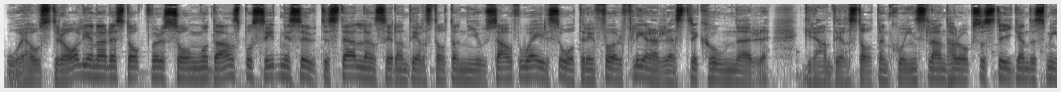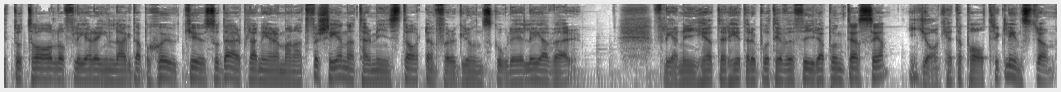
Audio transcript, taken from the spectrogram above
Och i Australien är det stopp för sång och dans på Sydneys uteställen sedan delstaten New South Wales återinför flera restriktioner. Granndelstaten Queensland har också stigande smittotal och flera inlagda på sjukhus och där planerar man att försena terminstarten för grundskoleelever. Fler nyheter hittar du på tv4.se. Jag heter Patrik Lindström.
